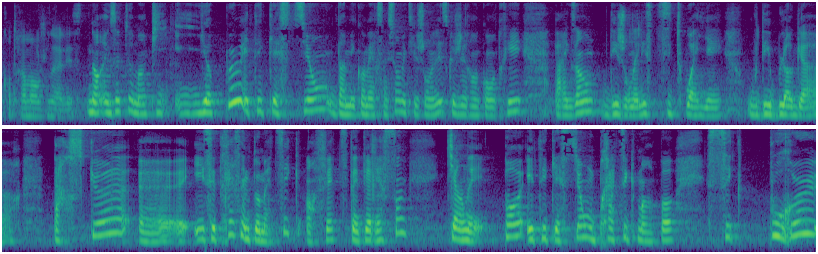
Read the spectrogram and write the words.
contrairement au journaliste. Non, exactement. Puis il y a peu été question dans mes conversations avec les journalistes que j'ai rencontrés, par exemple, des journalistes citoyens ou des blogueurs, parce que, euh, et c'est très symptomatique en fait, c'est intéressant qu'il n'y en ait pas été question ou pratiquement pas, c'est que pour eux,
